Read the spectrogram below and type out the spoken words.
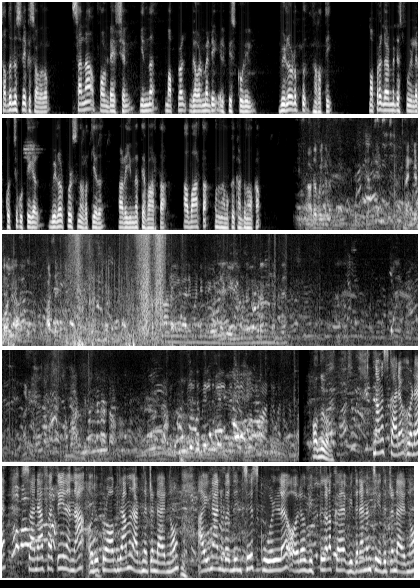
സദർ ന്യൂസിലേക്ക് സ്വാഗതം. സന ഫൗണ്ടേഷൻ ഇന്ന് മപ്ര ഗവൺമെന്റ് എൽ പി സ്കൂളിൽ വിളവെടുപ്പ് നടത്തി. മപ്ര ഗവൺമെന്റ് സ്കൂളിലെ കൊച്ചു കുട്ടികൾ വിളവെടുപ്പ് നടത്തിയത് ആണ് ഇന്നത്തെ വാർത്ത. ആ വാർത്ത ഒന്ന് നമുക്ക് കണ്ടു നോക്കാം. ഇവിടെ ഒന്ന് കാണാം. നമസ്കാരം. ഇവിടെ സനാഫത്തീൻ എന്ന ഒരു പ്രോഗ്രാം നടന്നിട്ടുണ്ടായിരുന്നു. അതിനനുബന്ധിച്ച് സ്കൂളിൽ ഓരോ വിത്തുകളൊക്കെ വിതരണം ചെയ്തിട്ടുണ്ടായിരുന്നു.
